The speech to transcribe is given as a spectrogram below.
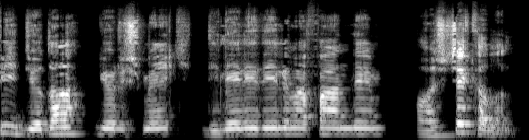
videoda görüşmek dileğiyle diyelim efendim. Hoşçakalın.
